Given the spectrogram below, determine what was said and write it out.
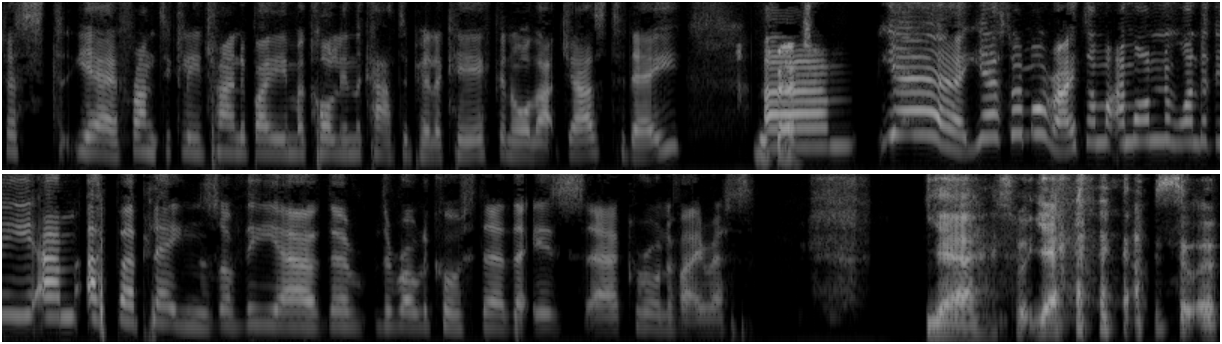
just yeah, frantically trying to buy him a Colin the Caterpillar cake and all that jazz today. The best. Um, yeah, yeah. So I'm all right. I'm I'm on one of the um upper planes of the uh the the roller coaster that is uh, coronavirus. Yeah, yeah. I sort of,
